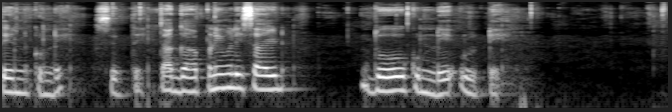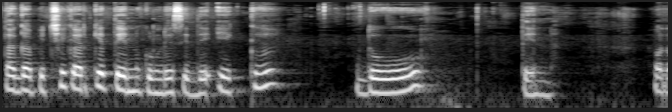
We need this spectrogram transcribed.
ਤਿੰਨ ਕੁੰਡੇ ਸਿੱਧੇ। ਧਾਗਾ ਆਪਣੀ ਵਾਲੀ ਸਾਈਡ ਦੋ ਕੁੰਡੇ ਉਲਟੇ। ਧਾਗਾ ਪਿੱਛੇ ਕਰਕੇ ਤਿੰਨ ਕੁੰਡੇ ਸਿੱਧੇ। 1 2 3 ਹੁਣ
